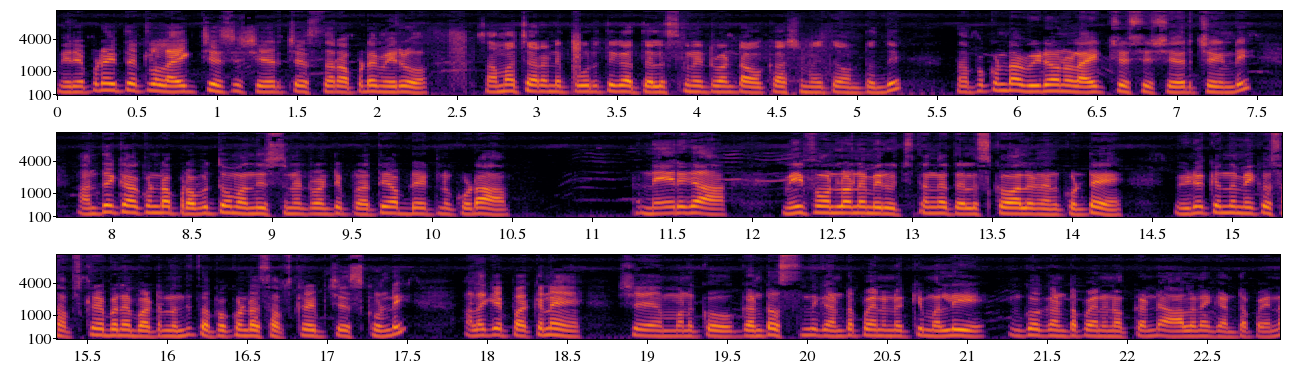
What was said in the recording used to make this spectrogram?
మీరు ఎప్పుడైతే ఇట్లా లైక్ చేసి షేర్ చేస్తారో అప్పుడే మీరు సమాచారాన్ని పూర్తిగా తెలుసుకునేటువంటి అవకాశం అయితే ఉంటుంది. తప్పకుండా వీడియోను లైక్ చేసి షేర్ చేయండి. అంతేకాకుండా ప్రభుత్వం అందిస్తున్నటువంటి ప్రతి అప్డేట్ను కూడా నేరుగా మీ ఫోన్లోనే మీరు ఉచితంగా తెలుసుకోవాలని అనుకుంటే వీడియో కింద మీకు సబ్స్క్రైబ్ అనే బటన్ ఉంది. తప్పకుండా సబ్స్క్రైబ్ చేసుకోండి. అలాగే పక్కనే మనకు గంట వస్తుంది. గంట పైన నొక్కి మళ్ళీ ఇంకో గంట పైన నొక్కండి. ఆలనే గంట పైన.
